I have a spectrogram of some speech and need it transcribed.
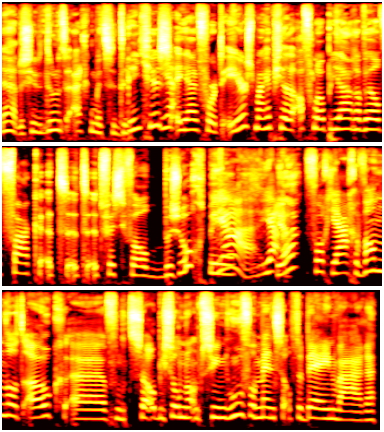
ja. dus jullie doen het eigenlijk met z'n drietjes. En jij voor het eerst. Maar heb je de afgelopen jaren wel vaak het, het, het festival bezocht? Ben ja, je... ja, vorig jaar gewandeld ook. Uh, vond het zo bijzonder om te zien hoeveel mensen op de been waren.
